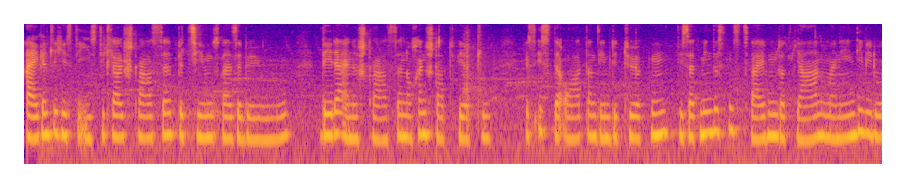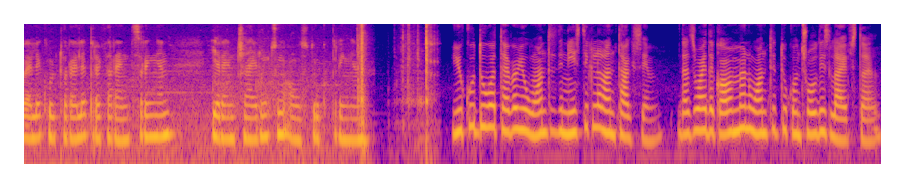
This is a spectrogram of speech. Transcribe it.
Eigentlich ist die Istiklalstraße bzw. Beyoğlu weder eine Straße noch ein Stadtviertel. Es ist der Ort, an dem die Türken, die seit mindestens 200 Jahren um eine individuelle kulturelle Präferenz ringen, ihre Entscheidung zum Ausdruck bringen. You could do whatever you wanted in Istiklal and Taksim. That's why the government wanted to control this lifestyle.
